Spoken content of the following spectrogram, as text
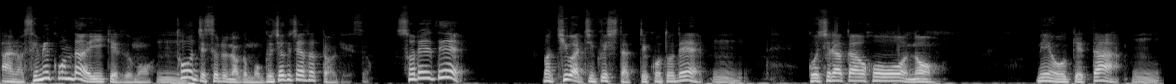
あの、攻め込んだはいいけれども、うん統治するのがもうぐちゃぐちゃだったわけですよ。それで、まあ、木は熟したっていうことで、うん。後白河法皇の命を受けたうん。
